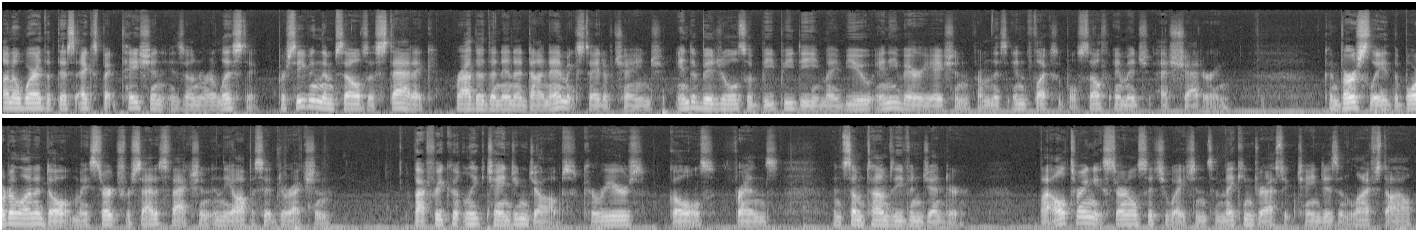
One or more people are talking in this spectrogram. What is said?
unaware that this expectation is unrealistic. Perceiving themselves as static, rather than in a dynamic state of change, individuals with BPD may view any variation from this inflexible self image as shattering. Conversely, the borderline adult may search for satisfaction in the opposite direction by frequently changing jobs, careers, goals, friends, and sometimes even gender. By altering external situations and making drastic changes in lifestyle,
